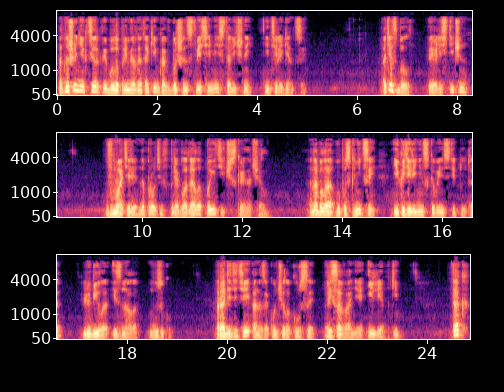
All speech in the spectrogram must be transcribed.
Отношение к церкви было примерно таким, как в большинстве семей столичной интеллигенции. Отец был реалистичен, в матери, напротив, преобладало поэтическое начало. Она была выпускницей Екатерининского института, любила и знала музыку. Ради детей она закончила курсы рисования и лепки. Так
